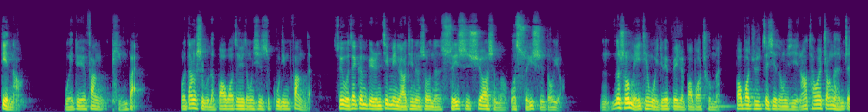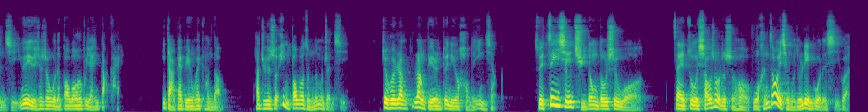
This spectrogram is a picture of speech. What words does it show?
电脑，我一定会放平板。我当时我的包包这些东西是固定放的，所以我在跟别人见面聊天的时候呢，随时需要什么，我随时都有。嗯，那时候每一天我一定会背着包包出门，包包就是这些东西，然后它会装的很整齐，因为有些时候我的包包会不小心打开，一打开别人会看到。他就会说：“哎，你包包怎么那么整齐？”就会让让别人对你有好的印象。所以这一些举动都是我在做销售的时候，我很早以前我就练过的习惯。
